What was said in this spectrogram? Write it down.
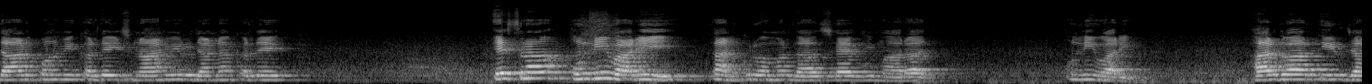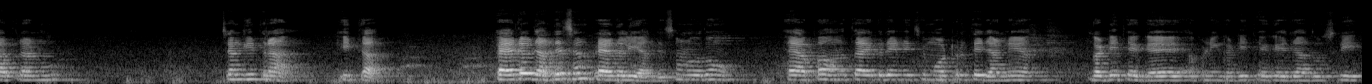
ਦਾਨ ਪੁੰਨ ਵੀ ਕਰਦੇ, ਇਸ਼ਨਾਨ ਵੀ ਰੋਜ਼ਾਨਾ ਕਰਦੇ। ਇਸ ਤਰ੍ਹਾਂ 19 ਵਾਰੀ ਧੰਨ ਗੁਰੂ ਅਮਰਦਾਸ ਸਾਹਿਬ ਜੀ ਮਹਾਰਾਜ 19 ਵਾਰੀ ਹਰਿਦੁਆਰ ਤੀਰਥ ਯਾਤਰਾ ਨੂੰ ਚੰਗੀ ਤਰ੍ਹਾਂ ਕੀਤਾ। ਪੈਦਲ ਜਾਂਦੇ ਸਨ, ਪੈਦਲ ਹੀ ਆਉਂਦੇ ਸਨ ਉਦੋਂ। ਇਹ ਆਪਾਂ ਹੁਣ ਤਾਂ ਇੱਕ ਦਿਨ ਵਿੱਚ ਮੋਟਰ ਤੇ ਜਾਂਦੇ ਆ ਗੱਡੀ ਤੇ ਗਏ, ਆਪਣੀ ਗੱਡੀ ਤੇ ਗਏ ਜਾਂ ਦੂਸਰੀ,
